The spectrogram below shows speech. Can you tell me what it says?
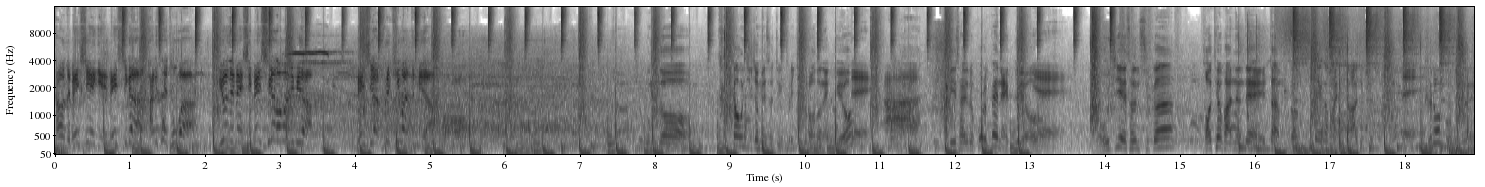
가운데 메시에게 메시가 다리 사이에 통과. 리오넬 메시 메시가 넘어집니다. 메시가 프리킥 만듭니다. 자, 조금 더 가까운 지점에서 지금 프리킥을 얻어냈고요. 네 아 다리 사이로 볼을 빼냈고요. 예. 오지혜 선수가 버텨봤는데 일단 그런 수혜가 많이 나와줬거든요. 네. 그런 부분을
